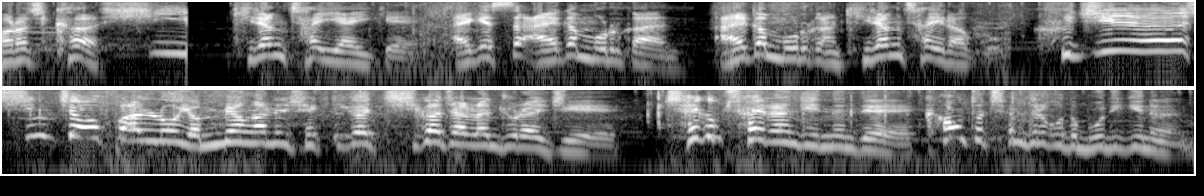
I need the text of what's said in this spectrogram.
버러지카 씨 기량 차이야 이게. 알겠어? 알간 모르간 알간 모르간 기량 차이라고. 그지? 진짜 빨로 연명하는 새끼가 지가 잘난 줄 알지. 체급 차이라는 게 있는데 카운터 챔 들고도 못 이기는.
